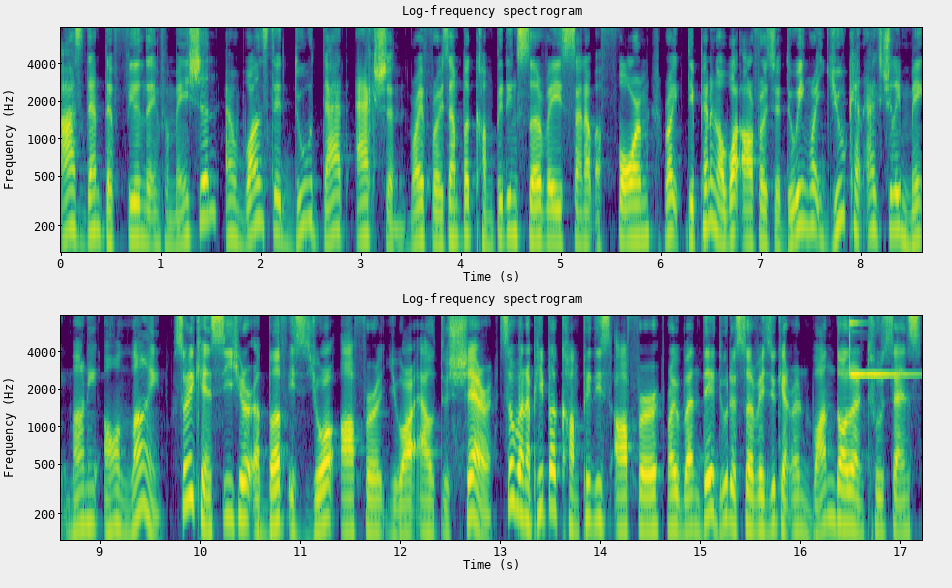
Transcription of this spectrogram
ask them to fill in the information and once they do that action, right, for example, completing surveys, sign up a form, right, depending on what offers you're doing, right, you can actually make money online. So you can see here above is your offer URL to share. So when the people complete this offer, right, when they do the surveys, you can earn $1.02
